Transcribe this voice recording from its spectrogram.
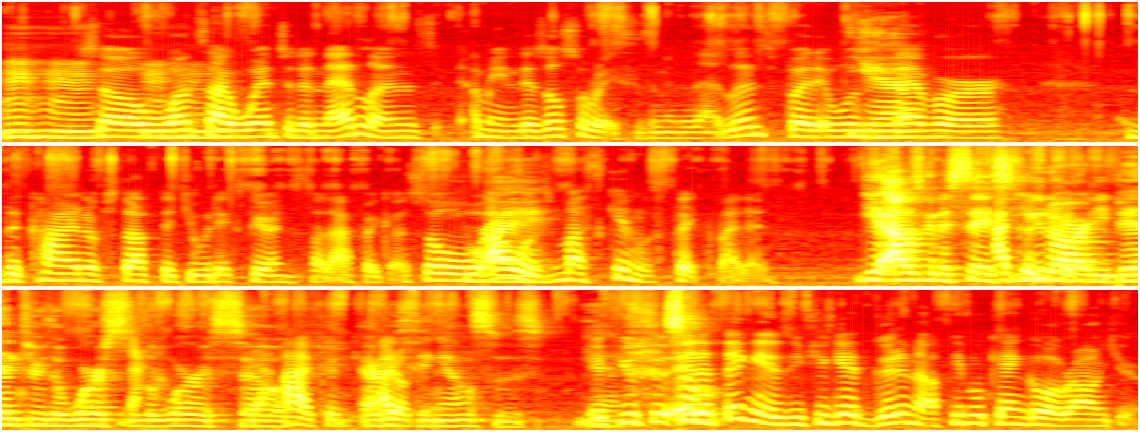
Mm-hmm, so once I went to the Netherlands, I mean, there's also racism in the Netherlands, but it was Yeah. never the kind of stuff that you would experience in South Africa. So I was my skin was thick by then. Yeah, I was gonna say. So you'd already been through the worst of the worst. So Yeah, I couldn't care. I everything else was. Yeah. If you feel, so, the thing is, if you get good enough, people can't go around you.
